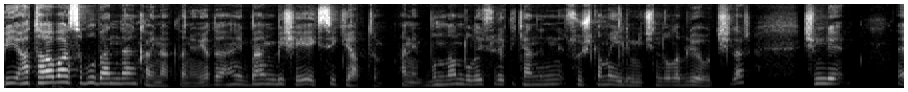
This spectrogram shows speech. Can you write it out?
bir hata varsa bu benden kaynaklanıyor ya da hani ben bir şeyi eksik yaptım. Hani bundan dolayı sürekli kendini suçlama eğilimi içinde olabiliyor bu kişiler. Şimdi e,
